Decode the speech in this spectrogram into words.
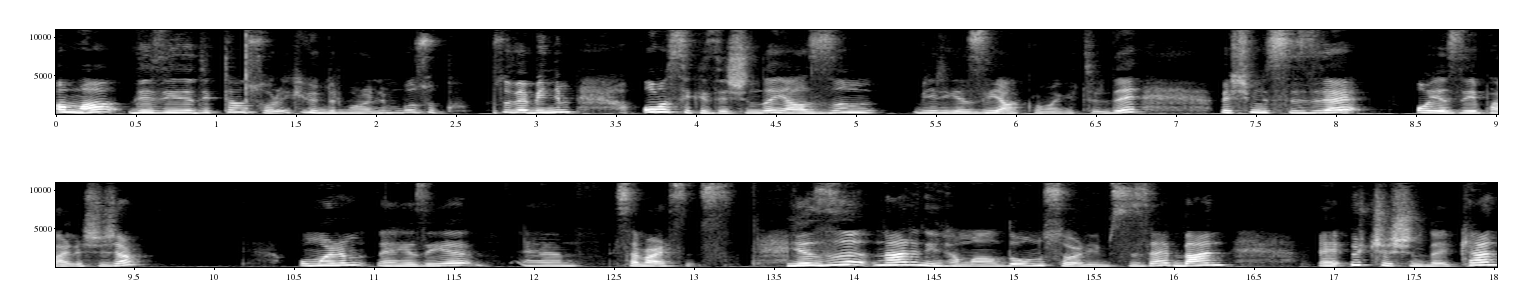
Ama diziyi izledikten sonra iki gündür moralim bozuk. Ve benim 18 yaşında yazdığım bir yazıyı aklıma getirdi. Ve şimdi sizlere o yazıyı paylaşacağım. Umarım e, yazıyı e, seversiniz. Yazı nereden ilham aldı onu söyleyeyim size. Ben 3 yaşındayken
